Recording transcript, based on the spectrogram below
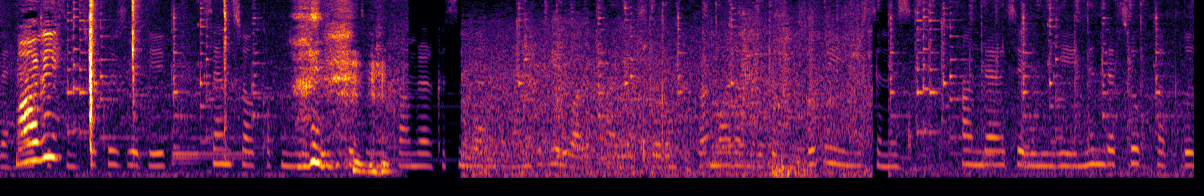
ve Mavi. çok özlediği Sen Çal Kapımı setinin kamera arkasından gelen videoları paylaşıyorum. Umarım videomuzu beğenirsiniz. Hande Erçel'in yeğeninin de çok tatlı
